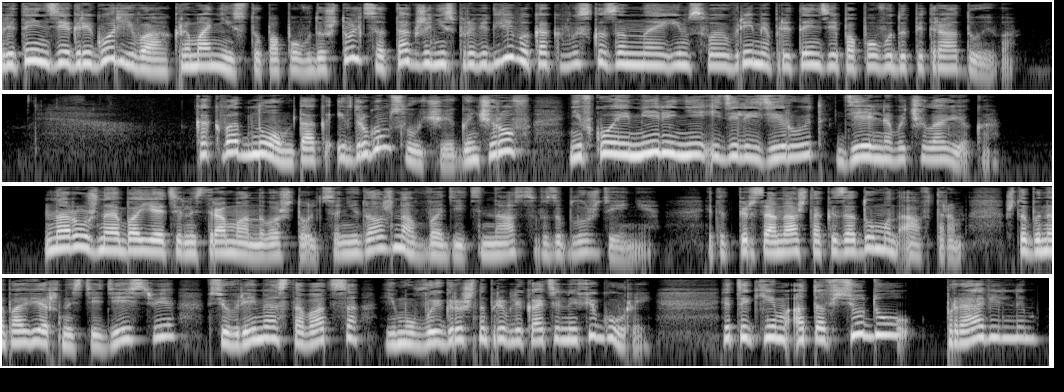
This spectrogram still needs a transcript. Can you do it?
Претензия Григорьева к романисту по поводу Штольца так же несправедлива, как высказанная им в свое время претензия по поводу Петра Адуева. Как в одном, так и в другом случае Гончаров ни в коей мере не идеализирует дельного человека. Наружная обаятельность романного Штольца не должна вводить нас в заблуждение. Этот персонаж так и задуман автором, чтобы на поверхности действия все время оставаться ему выигрышно привлекательной фигурой – этаким отовсюду правильным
